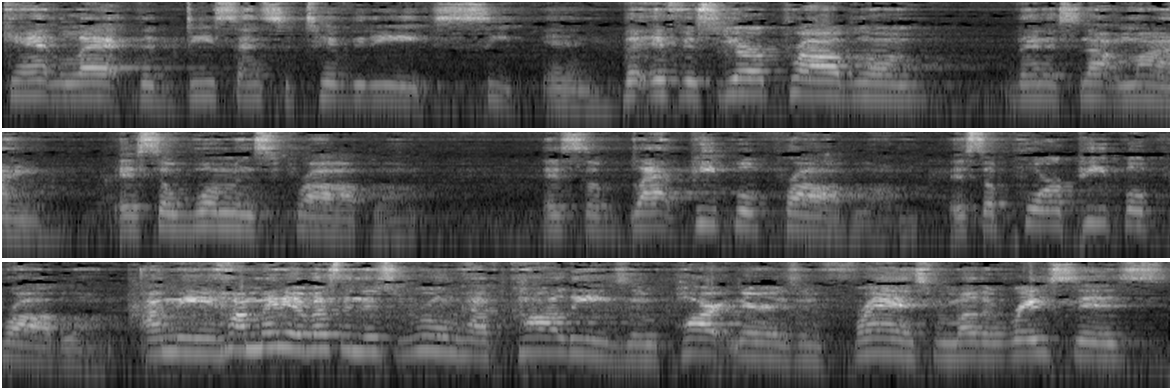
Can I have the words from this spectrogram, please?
Can't let the desensitivity seep in. But if it's your problem, then it's not mine. It's a woman's problem. It's a black people problem. It's a poor people problem. I mean, how many of us in this room have colleagues and partners and friends from other races,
